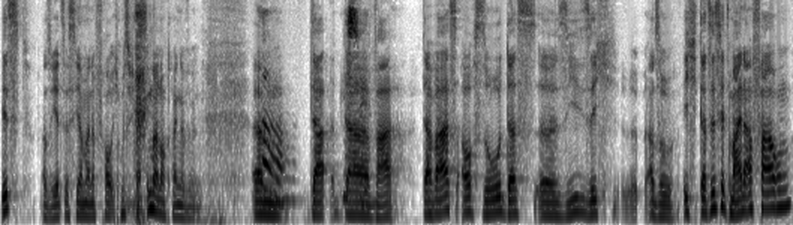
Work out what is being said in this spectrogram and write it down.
ist, also jetzt ist sie ja meine Frau, ich muss mich da immer noch dran gewöhnen. Ähm, oh, da da war da war es auch so, dass äh, sie sich, also ich, das ist jetzt meine Erfahrung,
